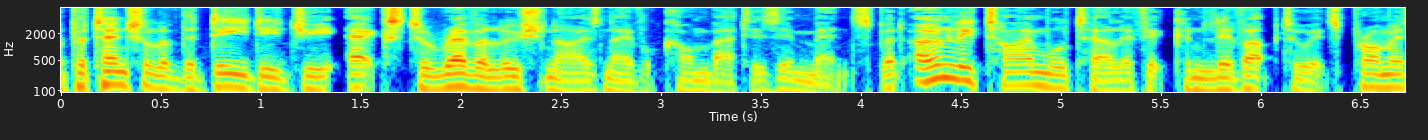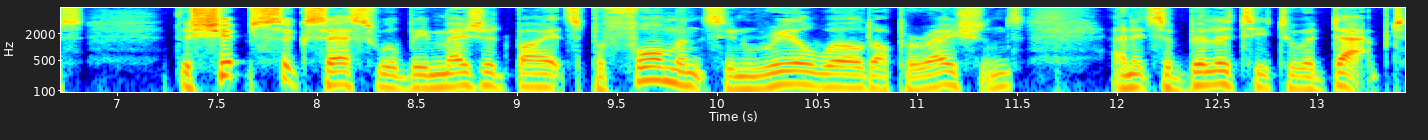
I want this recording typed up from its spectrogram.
The potential of the DDG-X to revolutionize naval combat is immense, but only time will tell if it can live up to its promise. The ship's success will be measured by its performance in real-world operations and its ability to adapt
